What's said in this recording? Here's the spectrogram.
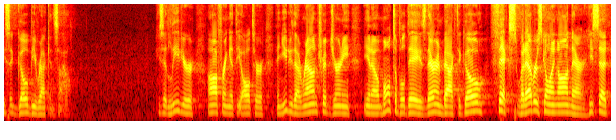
He said, Go be reconciled. He said, Leave your offering at the altar and you do that round trip journey, you know, multiple days there and back to go fix whatever's going on there. He said,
